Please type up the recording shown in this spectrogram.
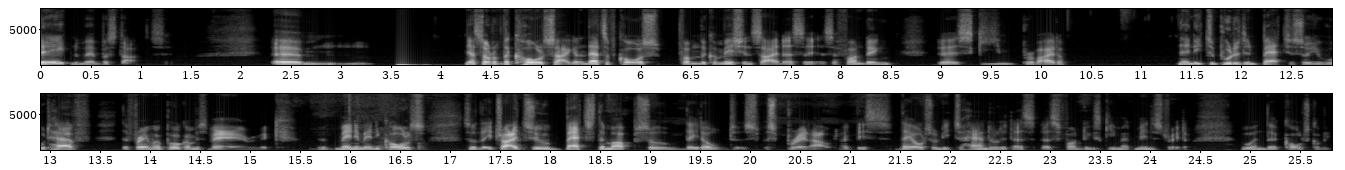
late November, start December. Um, yeah, sort of the call cycle, and that's of course from the commission side as a, as a funding uh, scheme provider. They need to put it in batches, so you would have the framework program is very big, many many calls, so they try to batch them up so they don't s- spread out like this. They also need to handle it as as funding scheme administrator when the calls come in,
